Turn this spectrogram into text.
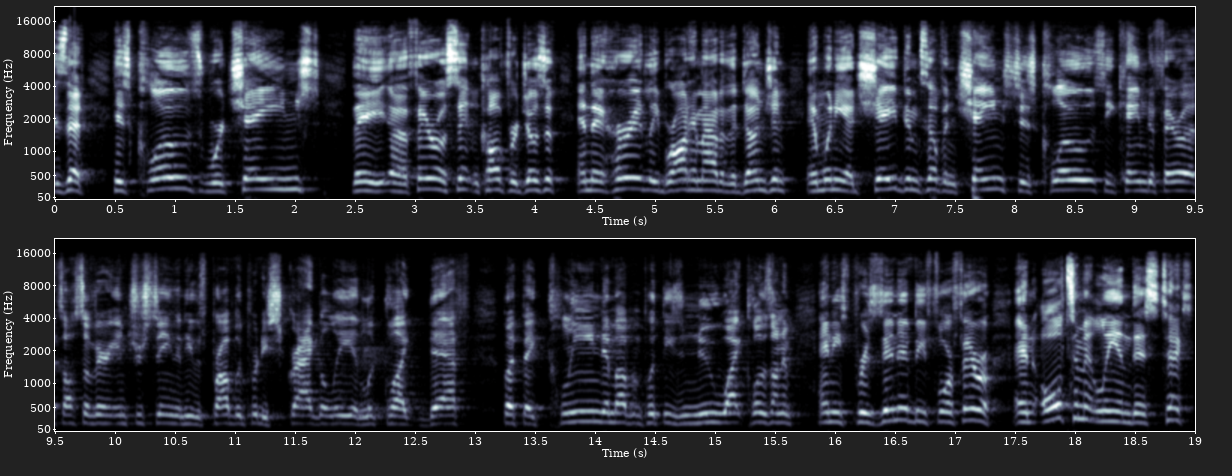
is that his clothes were changed. They, uh, Pharaoh sent and called for Joseph, and they hurriedly brought him out of the dungeon. And when he had shaved himself and changed his clothes, he came to Pharaoh. That's also very interesting that he was probably pretty scraggly and looked like death but they cleaned him up and put these new white clothes on him, and he's presented before Pharaoh. And ultimately, in this text,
